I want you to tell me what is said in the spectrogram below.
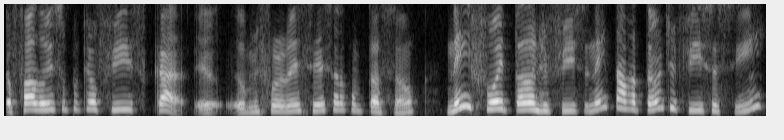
Eu falo isso porque eu fiz, cara, eu, eu me formei em ciência da computação. Nem foi tão difícil, nem tava tão difícil assim.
